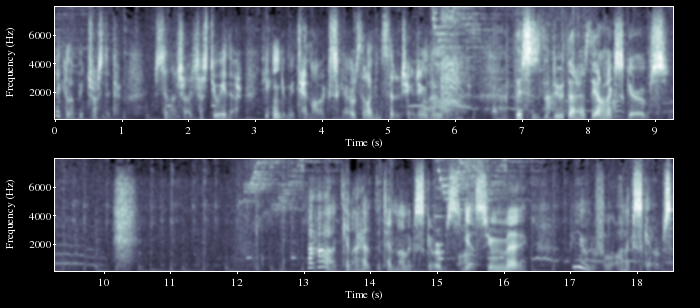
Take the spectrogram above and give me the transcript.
They cannot be trusted. Still not sure I trust you either. You can give me ten onyx scarabs, then I'll consider changing my mind. This is the dude that has the onyx scarabs. Aha, can I have the ten onyx scarabs? Yes, you may. Beautiful onyx scarabs.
